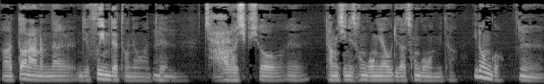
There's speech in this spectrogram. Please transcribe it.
어, 떠나는 날 이제 후임 대통령한테 음. 잘 하십시오. 예. 당신이 성공해야 우리가 성공합니다. 이런 거. 예.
